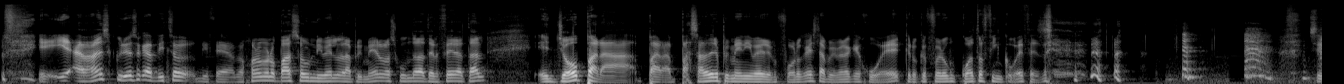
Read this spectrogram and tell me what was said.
Y además es curioso que has dicho, dice, a lo mejor no me lo paso a un nivel a la primera, a la segunda, a la tercera, tal. Eh, yo para, para pasar del primer nivel en Fall la primera que jugué, creo que fueron cuatro o cinco veces. sí.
